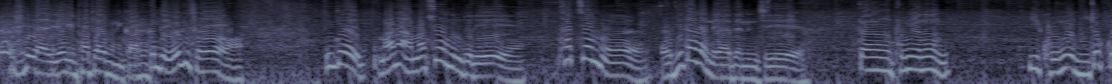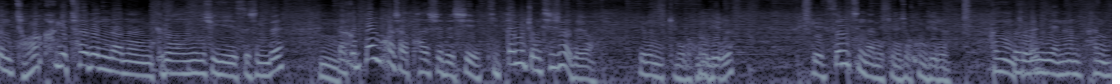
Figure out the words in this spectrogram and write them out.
야, 여기 파파이브니까. 근데 여기서 이게 많은 아마추어 분들이 타점을 어디다가 내야 되는지. 일단 보면은 이 공을 무조건 정확하게 쳐야 된다는 그런 인식이 있으신데 음. 약간 벙커샷 하시듯이 뒷땅을 좀 치셔야 돼요. 이런 느낌으로 공디를 이렇게 쓰러친다는 느낌이죠 공디를. 그럼 네. 결국에는 한,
